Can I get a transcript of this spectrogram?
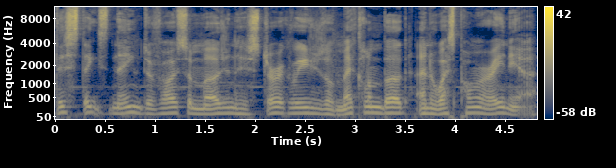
this state's name derives from merging the historic regions of Mecklenburg and West Pomerania.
